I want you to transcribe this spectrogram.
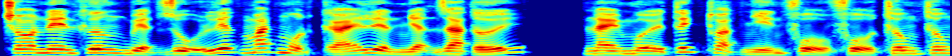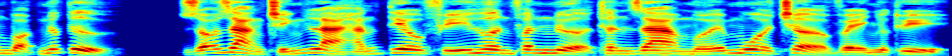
cho nên Khương Biệt dụ liếc mắt một cái liền nhận ra tới, này 10 tích thoạt nhìn phổ phổ thông thông bọt nước tử, rõ ràng chính là hắn tiêu phí hơn phân nửa thân gia mới mua trở về nhược thủy.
